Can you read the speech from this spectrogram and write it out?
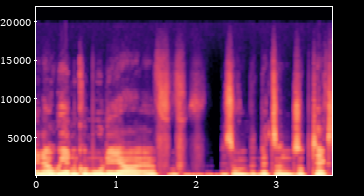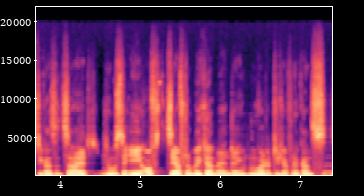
in einer weirden Kommune ja äh, so mit so einem Subtext die ganze Zeit. Ich musste eh oft sehr auf den Wicker Man denken, nur halt natürlich auf eine ganz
